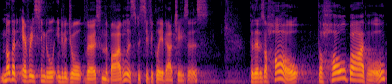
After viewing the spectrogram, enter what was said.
Not that every single individual verse in the Bible is specifically about Jesus, but that as a whole, the whole Bible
